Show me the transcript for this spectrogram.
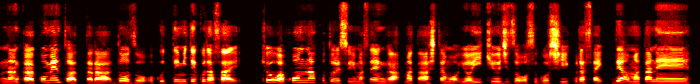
なんかコメントあったらどうぞ送ってみてください。今日はこんなことですいませんが、また明日も良い休日をお過ごしください。ではまたね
